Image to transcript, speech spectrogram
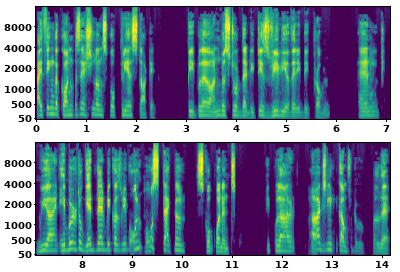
I think the conversation on scope three has started. People have understood that it is really a very big problem. And we are able to get there because we've almost tackled scope one and scope. People are largely comfortable with that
